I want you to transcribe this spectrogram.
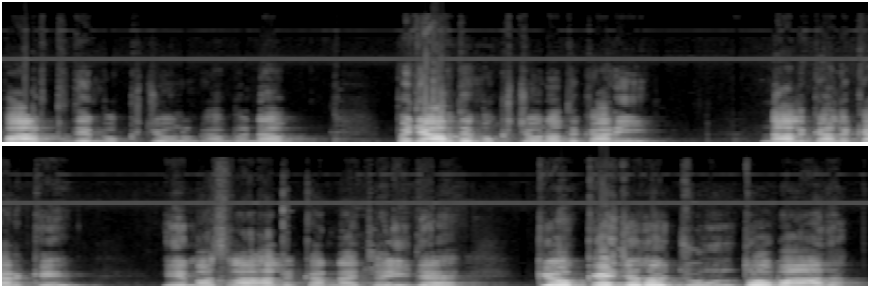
ਭਾਰਤ ਦੇ ਮੁੱਖ ਚੋਣ, ਨਾ, ਪੰਜਾਬ ਦੇ ਮੁੱਖ ਚੋਣ ਅਧਿਕਾਰੀ ਨਾਲ ਗੱਲ ਕਰਕੇ ਇਹ ਮਸਲਾ ਹੱਲ ਕਰਨਾ ਚਾਹੀਦਾ ਹੈ। ਕਿਉਂਕਿ ਜਦੋਂ ਜੂਨ ਤੋਂ ਬਾਅਦ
